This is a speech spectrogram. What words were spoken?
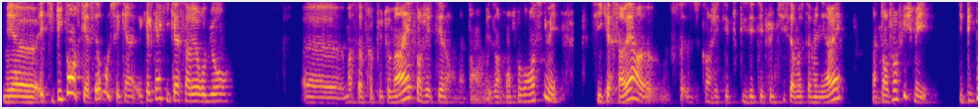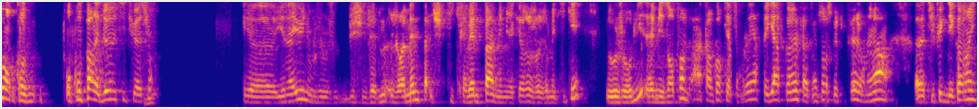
Mais, euh, et typiquement, ce qui est assez drôle, c'est qu'un quelqu'un qui casse un verre au bureau, euh, moi, ça me ferait plutôt marrer quand j'étais, alors maintenant, mes enfants sont grands aussi, mais s'ils cassent un verre, euh, quand j'étais, ils étaient plus petits, ça, moi, ça m'énervait. Maintenant, j'en fiche, mais typiquement, quand on compare les deux mêmes situations, et euh, il y en a une où je, je, j'aurais même pas, je tiquerais même pas, même il y a 15 ans, j'aurais jamais tiqué. Et aujourd'hui, mes enfants, ah, t'as encore cassé un verre, fais gaffe quand même, fais attention à ce que tu fais, j'en ai marre. Tu fais que des conneries,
